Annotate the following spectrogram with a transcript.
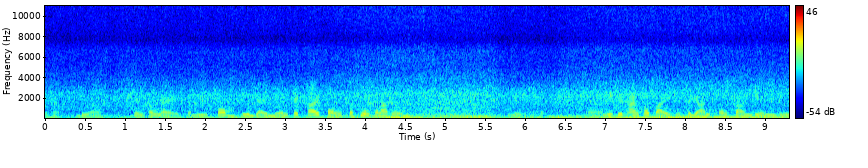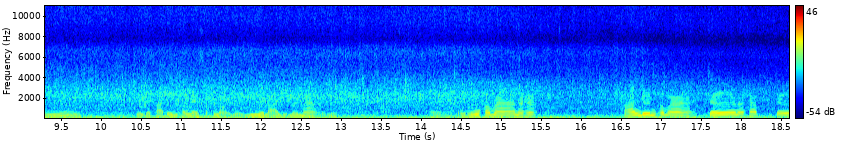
นะฮะดูเอาตรงข้างในจะมีป้อมปืนใหญ่เหมือนคล้ายๆ ของกระทรวงกลาโหมนี่นะฮะอ่านี่คือทางเข้าไปอุทยานของการเรียนรู้เดี๋ยวจะพาเดินข้างในสักหน่อยหนึ่งมีเวลาอยู่ไม่มากนี่ โอ้โหเข้ามานะฮะทางเดินเข้ามาเจอนะครับ เจอ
